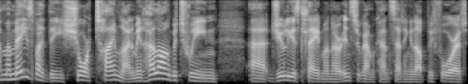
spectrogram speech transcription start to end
I'm amazed by the short timeline. I mean, how long between uh, Julia's claim on her Instagram account setting it up before it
